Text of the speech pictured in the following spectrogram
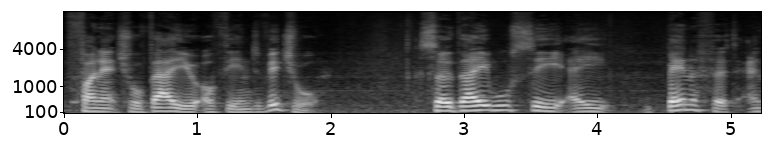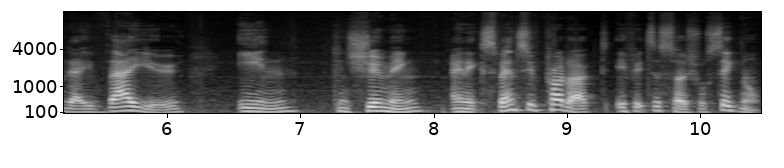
financial value of the individual. So they will see a benefit and a value in consuming an expensive product if it's a social signal.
